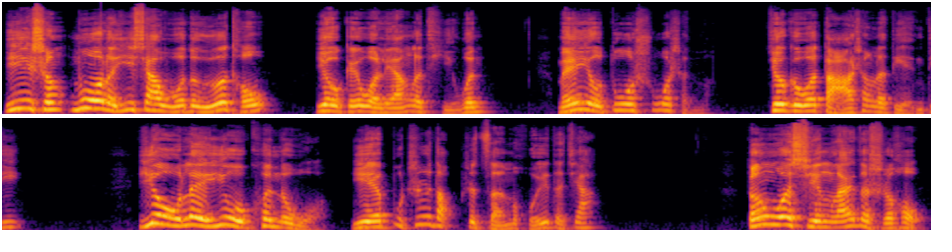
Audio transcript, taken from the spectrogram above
医生摸了一下我的额头，又给我量了体温，没有多说什么，就给我打上了点滴。又累又困的我，也不知道是怎么回的家。等我醒来的时候，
